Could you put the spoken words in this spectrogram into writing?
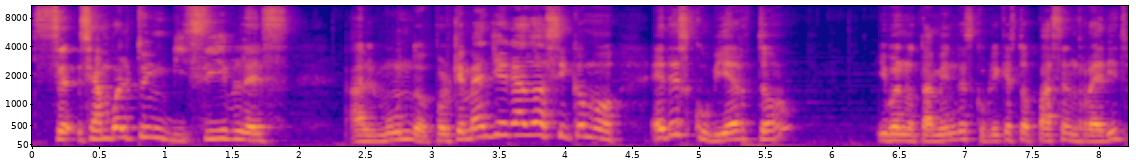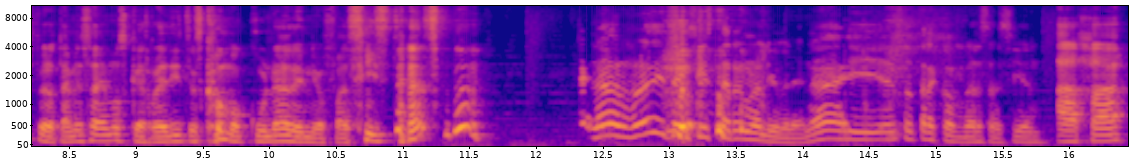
se, se han vuelto invisibles al mundo. Porque me han llegado así como. He descubierto. Y bueno, también descubrí que esto pasa en Reddit, pero también sabemos que Reddit es como cuna de neofascistas. No, Reddit es terreno libre, ¿no? Ahí es otra conversación. Ajá.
